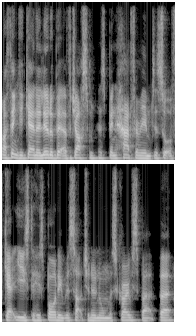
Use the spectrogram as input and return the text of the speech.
I think again a little bit of adjustment has been had from him to sort of get used to his body with such an enormous growth spurt. But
